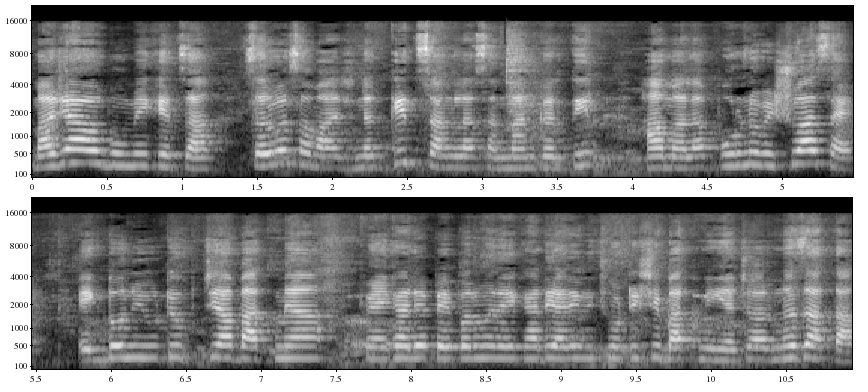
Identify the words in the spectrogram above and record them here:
माझ्या भूमिकेचा सर्व समाज नक्कीच चांगला सन्मान करतील हा मला पूर्ण विश्वास आहे. एक दोन यूट्यूबच्या बातम्या किंवा एखाद्या पेपरमध्ये एखादी आलेली छोटीशी बातमी याच्यावर न जाता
